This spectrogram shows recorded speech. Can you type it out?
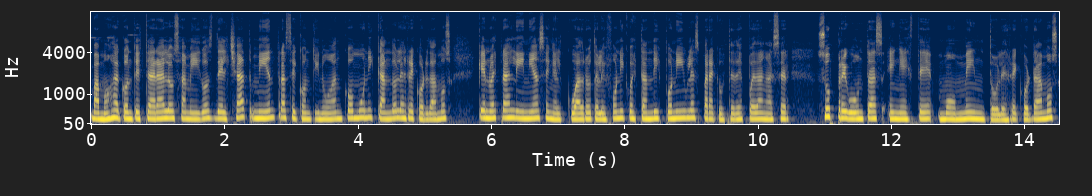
Vamos a contestar a los amigos del chat mientras se continúan comunicando. Les recordamos que nuestras líneas en el cuadro telefónico están disponibles para que ustedes puedan hacer sus preguntas en este momento. Les recordamos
